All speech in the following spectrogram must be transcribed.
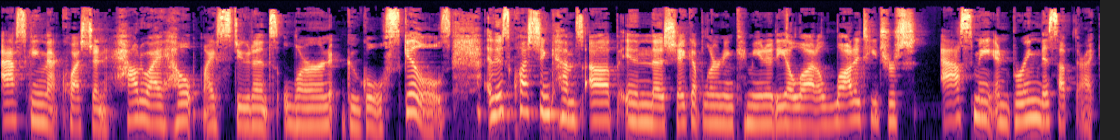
asking that question How do I help my students learn Google skills? And this question comes up in the Shake Up Learning community a lot. A lot of teachers ask me and bring this up. They're like,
